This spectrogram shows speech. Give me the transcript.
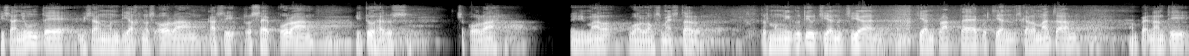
bisa nyuntik, bisa mendiagnos orang, kasih resep orang, itu harus sekolah minimal wolong semester terus mengikuti ujian-ujian ujian praktek ujian segala macam sampai nanti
